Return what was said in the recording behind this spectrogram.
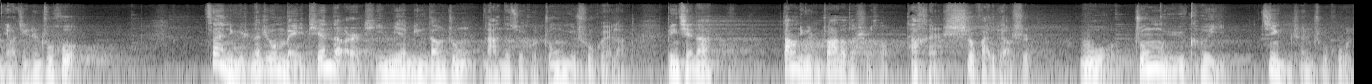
你要净身出户。”在女人的这种每天的耳提面命当中，男的最后终于出轨了，并且呢，当女人抓到的时候，他很释怀的表示：“我终于可以净身出户了。”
